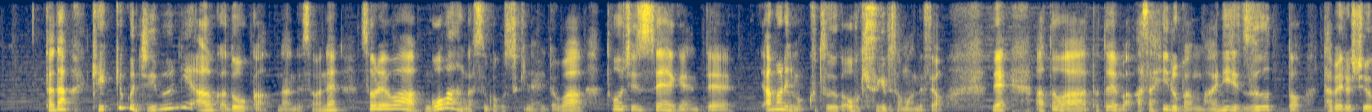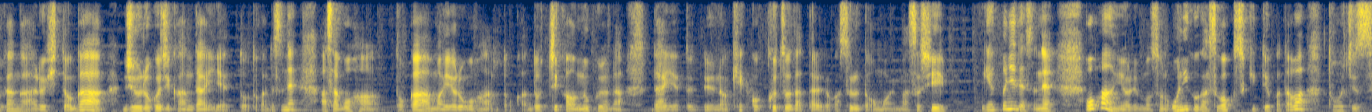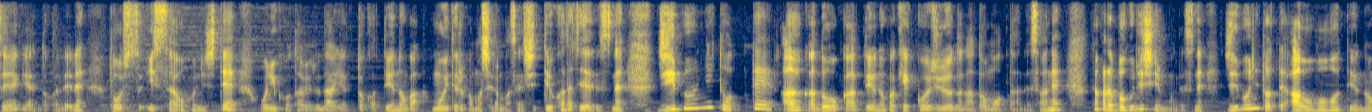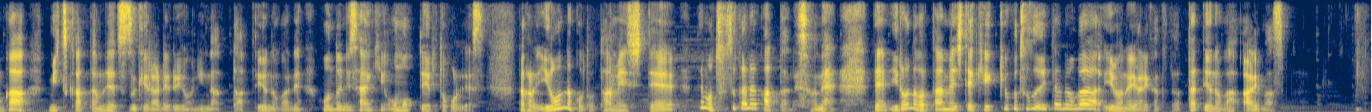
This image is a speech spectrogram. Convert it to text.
ただ結局自分に合うかどうかなんですよね。それはご飯がすごく好きな人は糖質制限ってあまりにも苦痛が大きすぎると思うんですよ。で、あとは例えば朝昼晩毎日ずっと食べる習慣がある人が16時間ダイエットとかですね、朝ごはんとか、まあ、夜ご飯とかどっちかを抜くようなダイエットっていうのは結構苦痛だったりとかすると思いますし、逆にですね、ご飯よりもそのお肉がすごく好きっていう方は糖質制限とかでね、糖質一切オフにしてお肉を食べるダイエットとかっていうのが向いてるかもしれませんしっていう形でですね、自分にとって合うかどうかっていうのが結構重要だなと思ったんですよね。だから僕自身もですね、自分にとって合う方法っていうのが見つかったので続けられるようになったっていうのがね、本当に最近思っているところです。だからいろんなことを試して、でも続かなかったんですよね。で、いろんなことを試して結局続いたのが今のやり方だったっていうのががあります。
